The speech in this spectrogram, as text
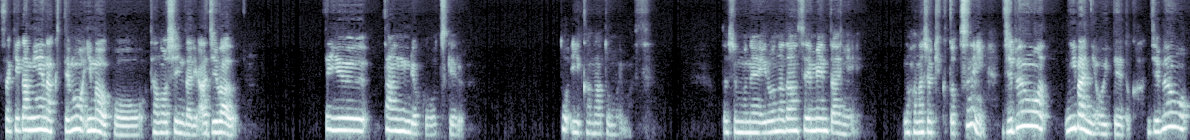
先が見えなくても今をこう楽しんだり味わう。っていう胆力をつける。といいかなと思います。私もねいろんな男性メンターにの話を聞くと常に自分を2番に置いてとか自分を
